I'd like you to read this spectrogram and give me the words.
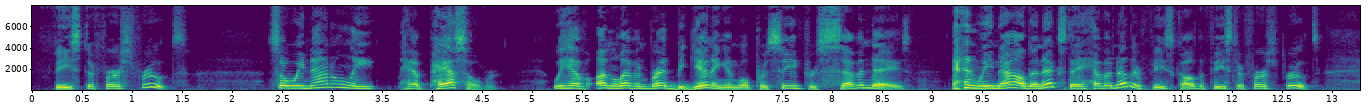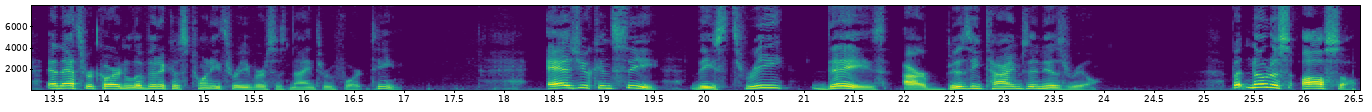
Feast of First Fruits. So we not only have Passover, we have unleavened bread beginning and will proceed for seven days, and we now, the next day, have another feast called the Feast of First Fruits. And that's recorded in Leviticus 23, verses 9 through 14. As you can see, these three days are busy times in Israel. But notice also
